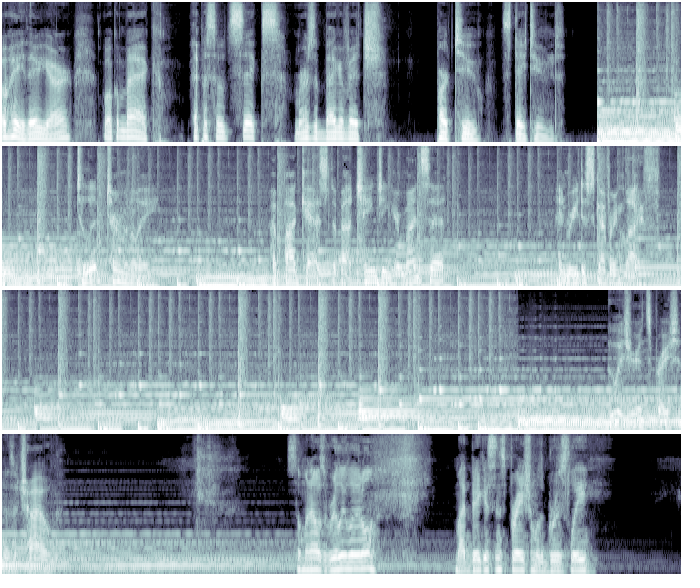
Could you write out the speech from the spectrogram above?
Oh, hey, there you are. Welcome back. Episode 6, Mirza Begovic, Part 2. Stay tuned. To Live Terminally, a podcast about changing your mindset and rediscovering life. Who was your inspiration as a child? So when I was really little, my biggest inspiration was Bruce Lee.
